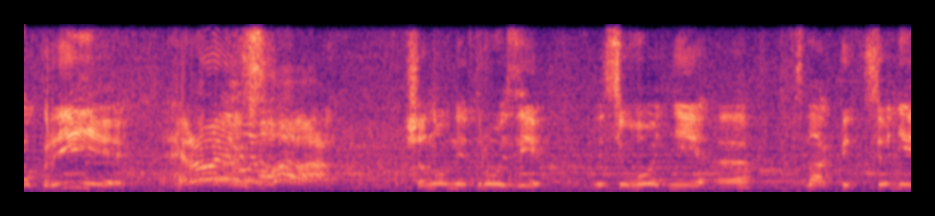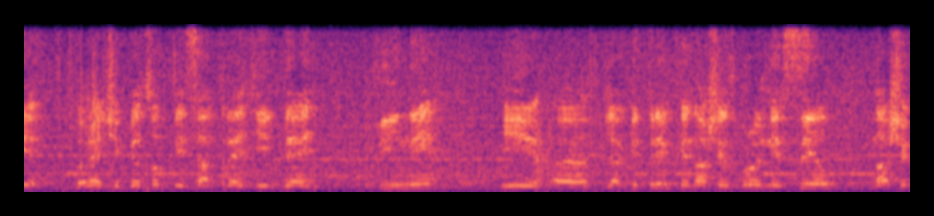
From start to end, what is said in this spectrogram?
Україні! Героям слава! Шановні друзі, сьогодні е, знак під сьогодні, до речі, 553-й день війни. І е, для підтримки наших збройних сил, наших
